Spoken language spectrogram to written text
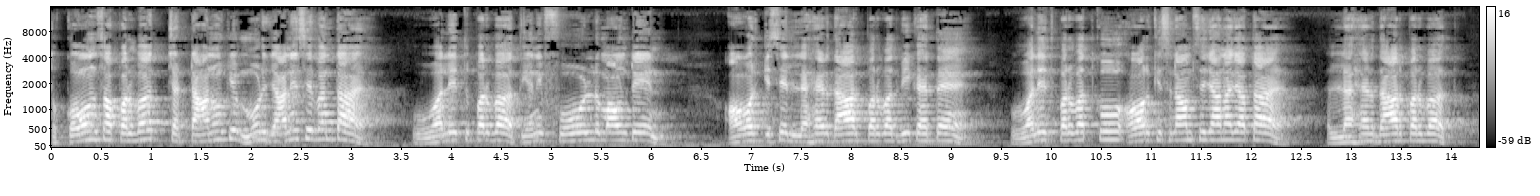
तो कौन सा पर्वत चट्टानों के मुड़ जाने से बनता है? वलित पर्वत, यानी फोल्ड माउंटेन। और इसे लहरदार पर्वत भी कहते हैं। वलित पर्वत को और किस नाम से जाना जाता है? लहरदार पर्वत,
